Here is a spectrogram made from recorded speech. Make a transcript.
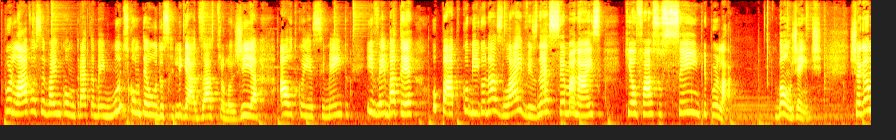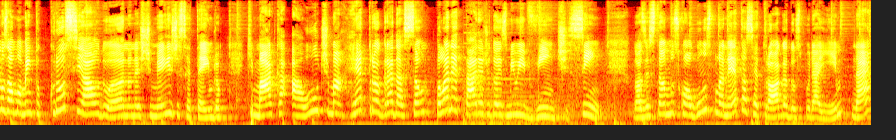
Por lá você vai encontrar também muitos conteúdos ligados à astrologia, autoconhecimento e vem bater o papo comigo nas lives, né, semanais que eu faço sempre por lá. Bom, gente, Chegamos ao momento crucial do ano, neste mês de setembro, que marca a última retrogradação planetária de 2020. Sim, nós estamos com alguns planetas retrógrados por aí, né?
